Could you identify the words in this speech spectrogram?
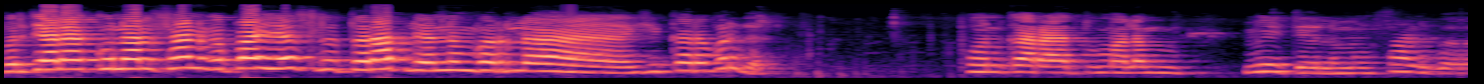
बरं ज्याला कुणाला सांडगं पाहिजे असलं तर आपल्या नंबरला हे करा बरं ग. फोन करा तुम्हाला मिळतील मग सांडगं.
